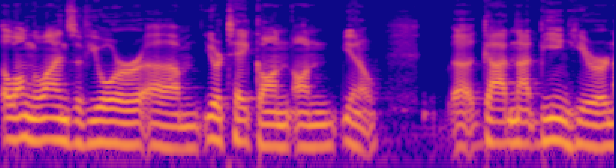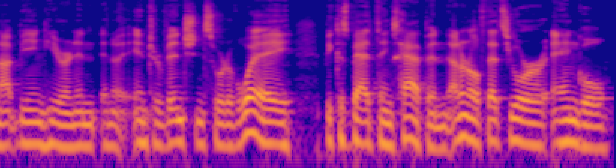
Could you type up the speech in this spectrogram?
along the lines of your um, your take on on you know uh, God not being here or not being here in, in, in an intervention sort of way because bad things happen. I don't know if that's your angle,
